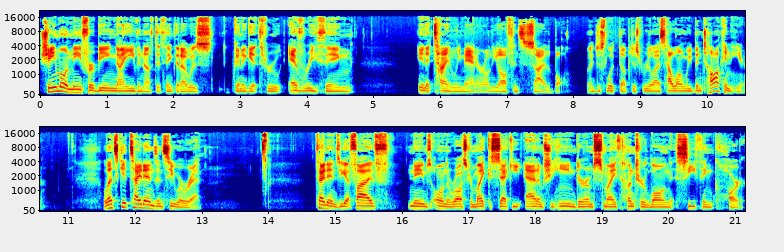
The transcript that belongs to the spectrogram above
Shame on me for being naive enough to think that I was going to get through everything in a timely manner on the offensive side of the ball. I just looked up, just realized how long we've been talking here. Let's get tight ends and see where we're at. Tight ends, you got five names on the roster Mike Gesicki, Adam Shaheen, Durham Smythe, Hunter Long, Cethan Carter.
